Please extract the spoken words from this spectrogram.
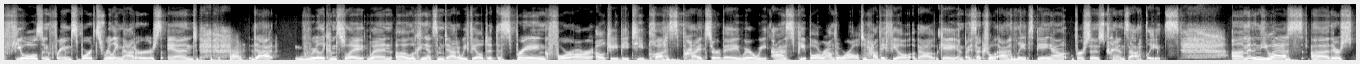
fuels and frames sports really matters. And that really comes to light when uh, looking at some data we fielded this spring for our LGBT plus Pride survey, where we asked people around the world how they feel about gay and bisexual athletes being out versus trans athletes. Um, and in the U.S., uh, there's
